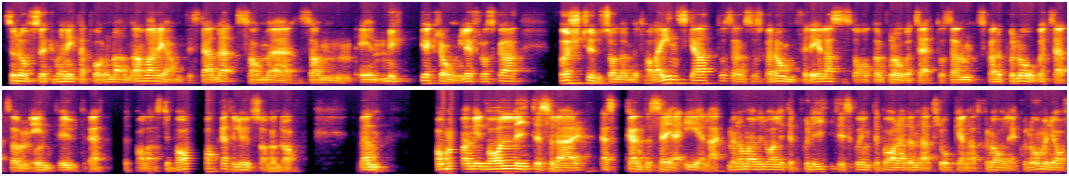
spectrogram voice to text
Så då försöker man hitta på någon annan variant istället som, eh, som är mycket krånglig. För då ska först hushållen betala in skatt och sen så ska det omfördelas till staten på något sätt och sen ska det på något sätt som inte är utrett betalas tillbaka till hushållen. Då. Men om man vill vara lite sådär, jag ska inte säga elak, men om man vill vara lite politisk och inte bara den här tråkiga nationalekonomen jag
